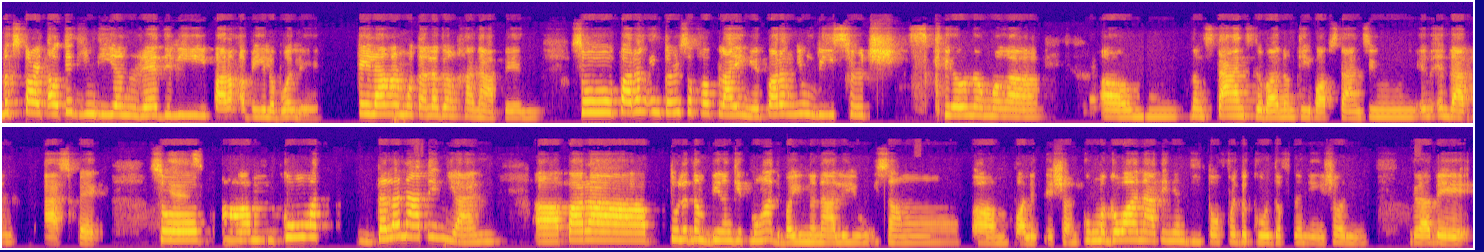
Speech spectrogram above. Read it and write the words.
nag-start out din hindi yan readily parang available eh kailangan mo talagang hanapin. So, parang in terms of applying it, parang yung research skill ng mga um, ng stands, di ba, ng K-pop stands, yung in, in that aspect. So, Yes. um, kung mat, dala natin yan, ah, para tulad ng binanggit mo nga, di ba, yung nanalo yung isang um, politician, kung magawa natin yan dito for the good of the nation, grabe,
